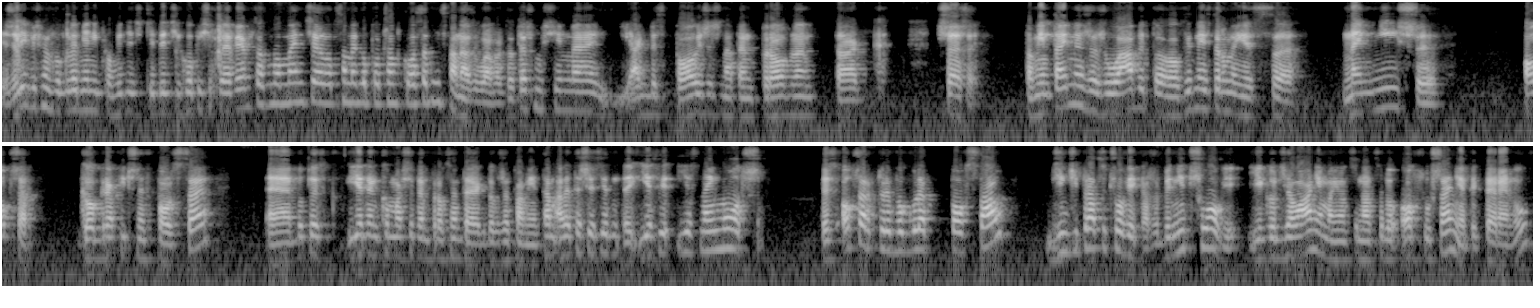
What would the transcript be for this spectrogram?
Jeżeli byśmy w ogóle mieli powiedzieć, kiedy ci chłopi się pojawiają, to w momencie od samego początku osadnictwa na żuławach. To też musimy jakby spojrzeć na ten problem tak szerzej. Pamiętajmy, że żuławy to z jednej strony jest e, najmniejszy obszar geograficzny w Polsce, e, bo to jest 1,7%, jak dobrze pamiętam, ale też jest, jest, jest najmłodszy. To jest obszar, który w ogóle powstał dzięki pracy człowieka, żeby nie człowiek, jego działania mające na celu osuszenie tych terenów,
